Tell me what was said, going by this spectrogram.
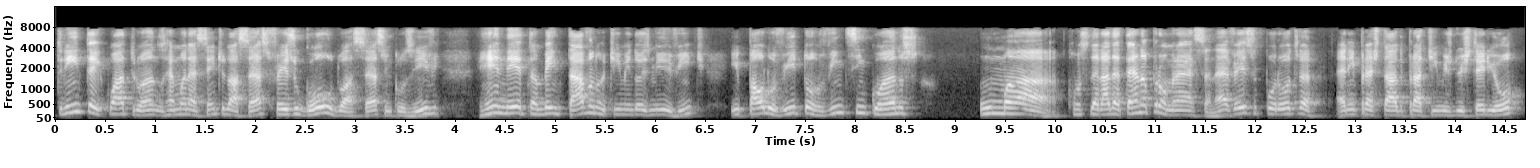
34 anos, remanescente do acesso, fez o gol do acesso, inclusive. René também estava no time em 2020. E Paulo Vitor, 25 anos, uma considerada eterna promessa, né? Vez por outra era emprestado para times do exterior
